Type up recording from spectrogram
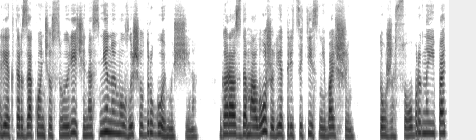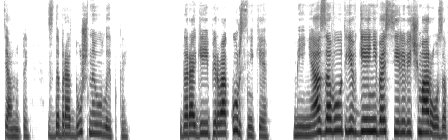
Ректор закончил свою речь, и на смену ему вышел другой мужчина. Гораздо моложе, лет тридцати с небольшим. Тоже собранный и подтянутый, с добродушной улыбкой. «Дорогие первокурсники, меня зовут Евгений Васильевич Морозов,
